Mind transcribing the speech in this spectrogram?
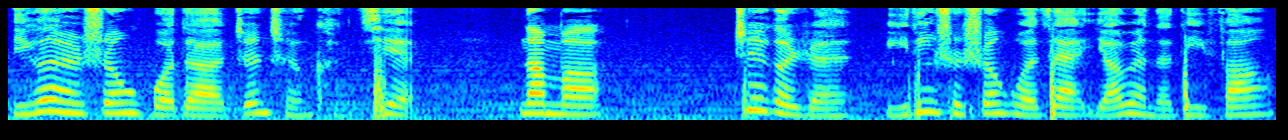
一个人生活的真诚恳切，那么这个人一定是生活在遥远的地方。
